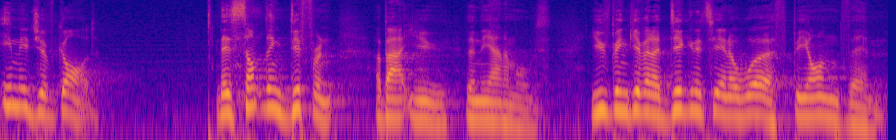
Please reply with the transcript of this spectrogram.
image of God. There's something different about you than the animals. You've been given a dignity and a worth beyond them.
